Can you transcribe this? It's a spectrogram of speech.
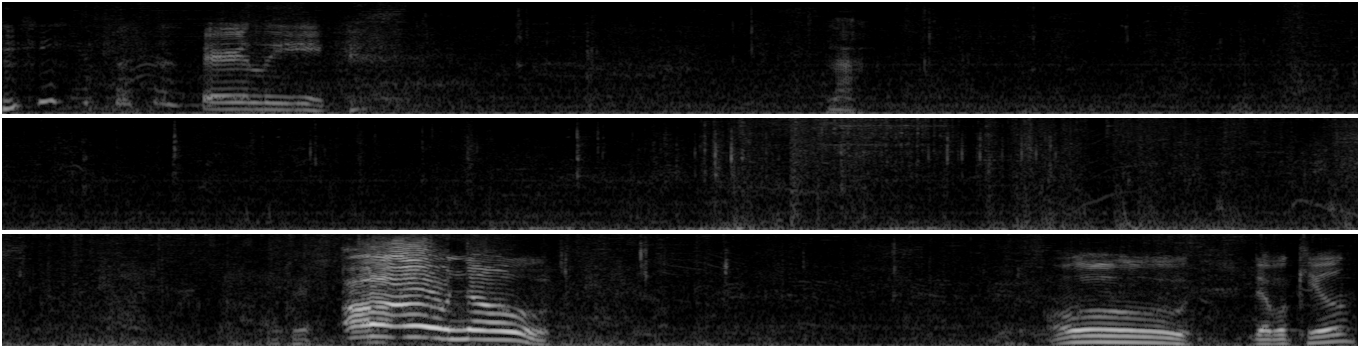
Barely. Nah. Okay. Oh no! Oh, double kill.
